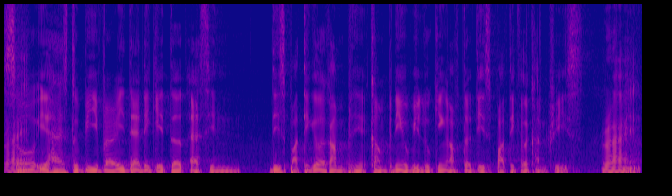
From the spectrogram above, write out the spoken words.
Right. So it has to be very dedicated, as in this particular company company will be looking after these particular countries. Right.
